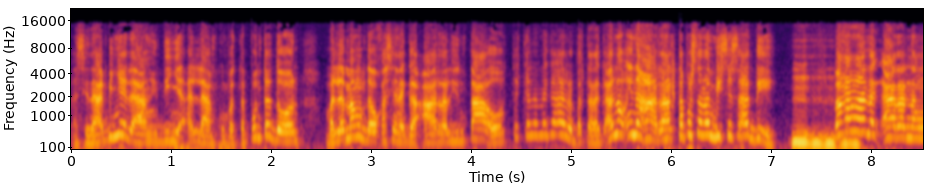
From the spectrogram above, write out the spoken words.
Ang sinabi niya lang, hindi niya alam kung ba't napunta doon. Malamang daw kasi nag-aaral yung tao. Teka lang, nag-aaral ba talaga? Anong inaaral? Tapos na ng business ad eh. Mm-mm. Baka nga nag-aral ng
